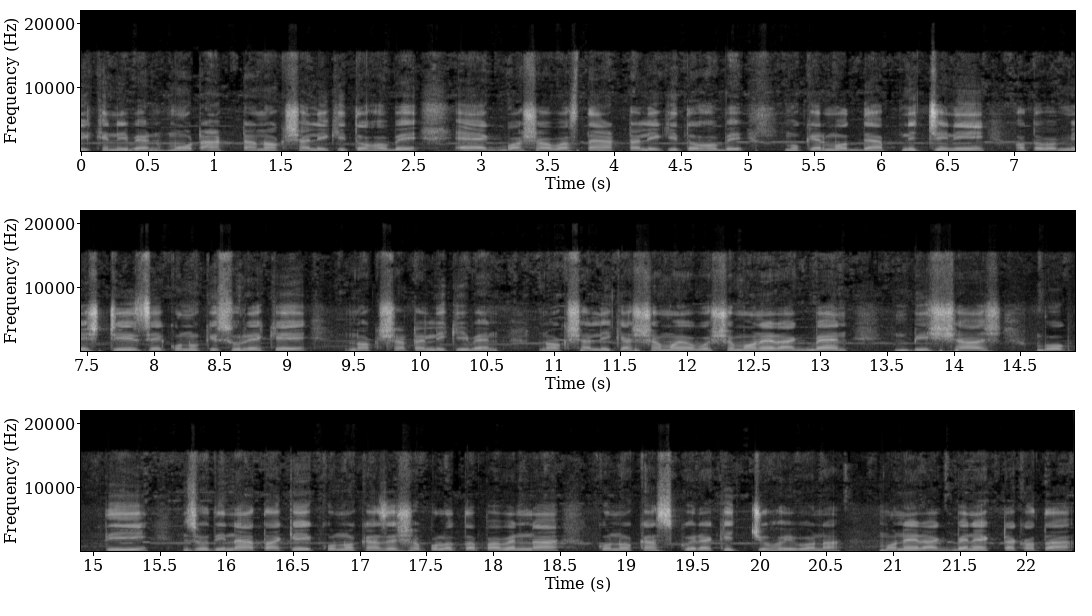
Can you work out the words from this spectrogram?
লিখে নেবেন। মোট আটটা নকশা লিখিত হবে। এক বসা অবস্থায় আটটা লিখিত হবে। মুখের মধ্যে আপনি চিনি অথবা মিষ্টি যে কোনো কিছু রেখে নকশাটা লিখিবেন। নকশা লেখার সময় অবশ্য মনে রাখবেন, বিশ্বাস, ভক্তি যদি না থাকে, কোনো কাজে সফলতা পাবেন না, কোনো কাজ কইরা কিচ্ছু হইব না। মনে রাখবেন একটা কথা,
